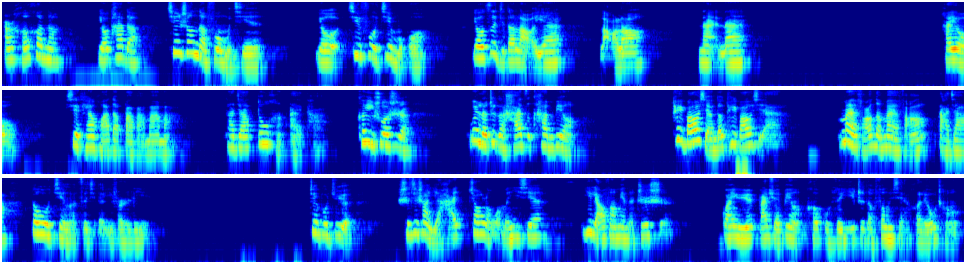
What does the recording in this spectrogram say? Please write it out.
而呵呵呢，有他的亲生的父母亲，有继父继母。有自己的姥爷、姥姥、奶奶，还有谢天华的爸爸妈妈，大家都很爱他，可以说是为了这个孩子看病，退保险的退保险，卖房的卖房，大家都尽了自己的一份力。这部剧实际上也还教了我们一些医疗方面的知识。关于白血病和骨髓移植的风险和流程，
